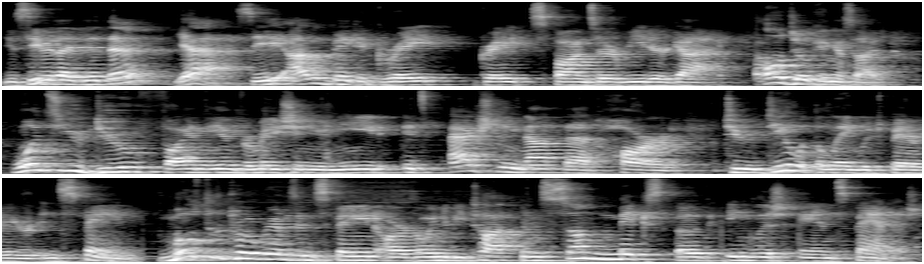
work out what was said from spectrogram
you see what I did there? Yeah, see, I would make a great, great sponsor reader guy. All joking aside, once you do find the information you need, it's actually not that hard to deal with the language barrier in Spain. Most of the programs in Spain are going to be taught in some mix of English and Spanish.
